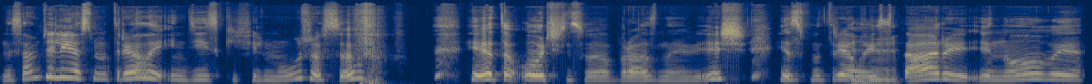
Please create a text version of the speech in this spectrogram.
на самом деле я смотрела индийские фильмы ужасов, и это очень своеобразная вещь. Я смотрела и старые, и новые,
